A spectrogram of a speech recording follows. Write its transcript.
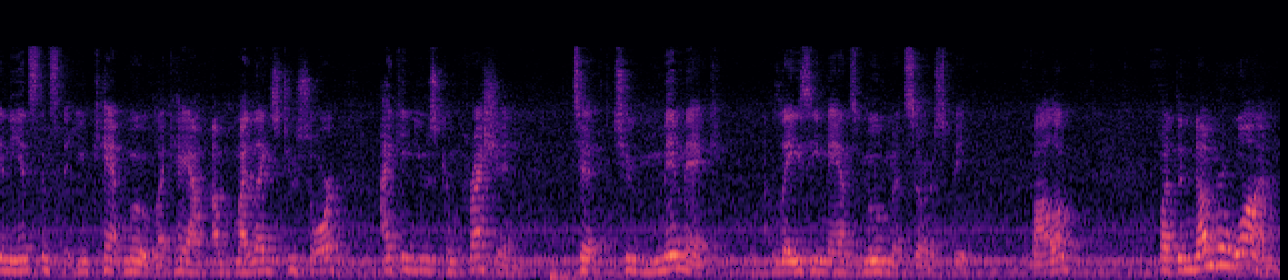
in the instance that you can't move, like, hey, I'm, I'm, my leg's too sore, I can use compression to, to mimic lazy man's movement, so to speak. Follow? But the number one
